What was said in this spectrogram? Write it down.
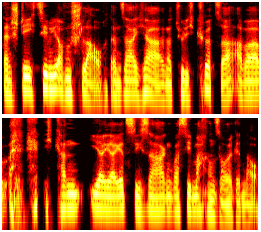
Dann stehe ich ziemlich auf dem Schlauch. Dann sage ich, ja, natürlich kürzer, aber ich kann ihr ja jetzt nicht sagen, was sie machen soll genau.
